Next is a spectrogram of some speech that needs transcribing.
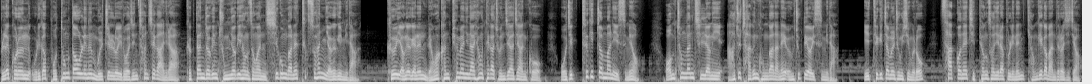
블랙홀은 우리가 보통 떠올리는 물질로 이루어진 천체가 아니라 극단적인 중력이 형성한 시공간의 특수한 영역입니다. 그 영역에는 명확한 표면이나 형태가 존재하지 않고 오직 특이점만이 있으며 엄청난 질량이 아주 작은 공간 안에 응축되어 있습니다. 이 특이점을 중심으로 사건의 지평선이라 불리는 경계가 만들어지죠.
